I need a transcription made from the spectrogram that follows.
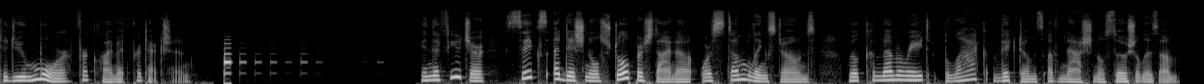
to do more for climate protection. In the future, six additional Stolpersteine, or stumbling stones, will commemorate black victims of National Socialism.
